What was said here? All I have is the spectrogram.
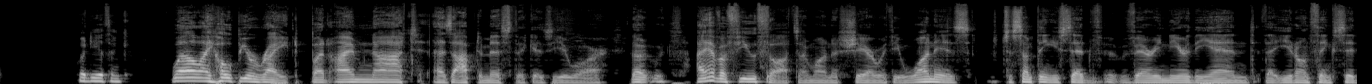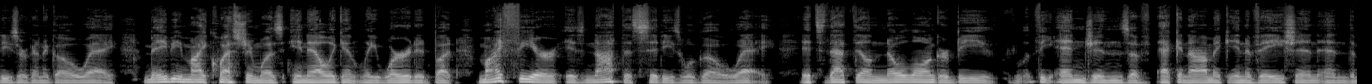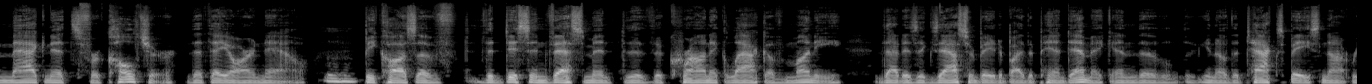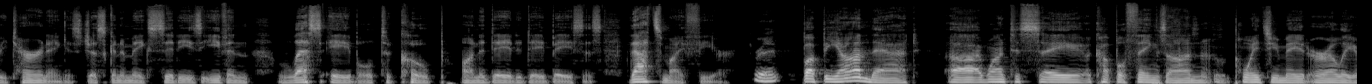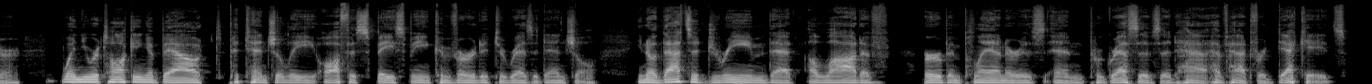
What do you think? Well, I hope you're right, but I'm not as optimistic as you are. Uh, I have a few thoughts I want to share with you. One is to something you said very near the end that you don't think cities are going to go away. Maybe my question was inelegantly worded, but my fear is not that cities will go away. It's that they'll no longer be the engines of economic innovation and the magnets for culture that they are now mm-hmm. because of the disinvestment, the, the chronic lack of money that is exacerbated by the pandemic and the, you know, the tax base not returning is just going to make cities even less able to cope on a day to day basis. That's my fear. Right. But beyond that, uh, I want to say a couple things on points you made earlier. When you were talking about potentially office space being converted to residential, you know, that's a dream that a lot of urban planners and progressives had ha- have had for decades,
